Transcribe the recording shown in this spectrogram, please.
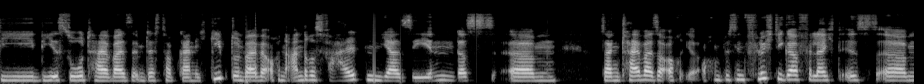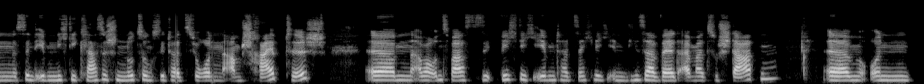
die, die es so teilweise im Desktop gar nicht gibt und weil wir auch ein anderes Verhalten ja sehen, das ähm, sagen teilweise auch, auch ein bisschen flüchtiger vielleicht ist. Ähm, es sind eben nicht die klassischen Nutzungssituationen am Schreibtisch. Ähm, aber uns war es wichtig, eben tatsächlich in dieser Welt einmal zu starten. Ähm, und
